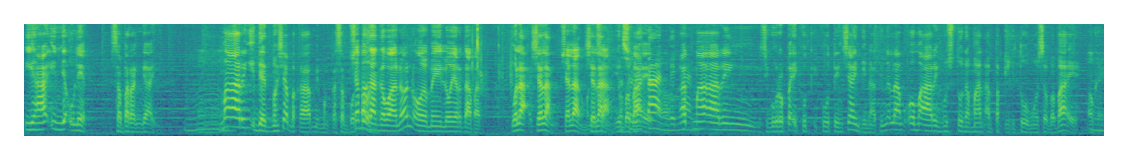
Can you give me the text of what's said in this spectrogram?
ihain niya ulit sa barangay. Maaring i-dead mo siya, baka may mga kasabot Siya ba doon. gagawa nun o may lawyer dapat? Wala, siya lang. Siya lang, Siya mag-isa. lang, yung babae. Kasulatan, ganyan. At maaring, siguro pa ikut-ikutin siya, hindi natin alam, o maaring husto naman ang pakikitungo sa babae. Okay.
